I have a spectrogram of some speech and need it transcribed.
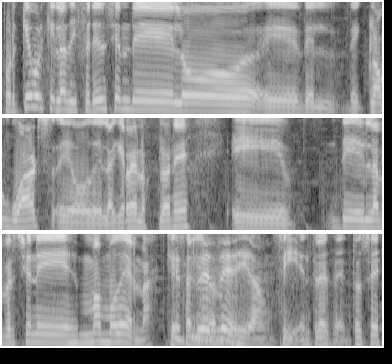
¿Por qué? Porque las diferencian de lo eh, del, de Clone Wars eh, o de la guerra de los clones eh, de las versiones más modernas que En salieron. 3D, digamos. Sí, en 3D. Entonces,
